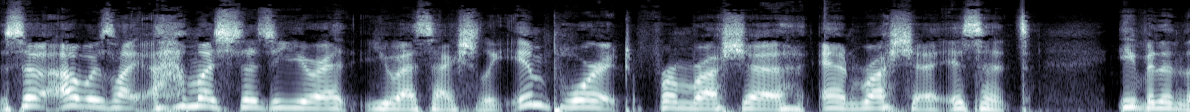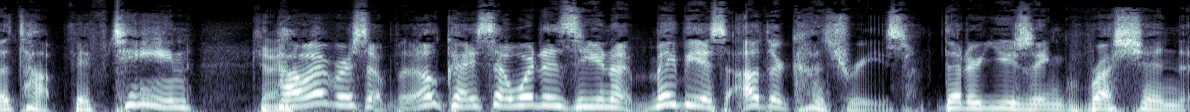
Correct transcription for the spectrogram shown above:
so. I was like, how much does the U.S. actually import from Russia? And Russia isn't even in the top fifteen. Okay. However, so okay, so what is the United? Maybe it's other countries that are using Russian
